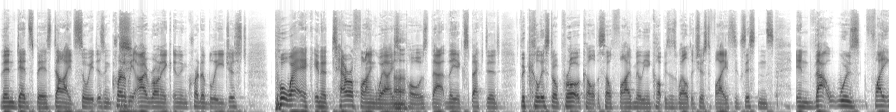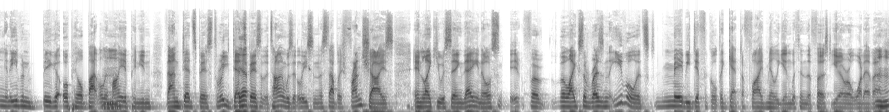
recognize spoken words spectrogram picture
then Dead Space died. So it is incredibly ironic and incredibly just poetic in a terrifying way, I uh-huh. suppose, that they expected the Callisto Protocol to sell 5 million copies as well to justify its existence. And that was fighting an even bigger uphill battle, in mm. my opinion, than Dead Space 3. Dead Yep. Space at the time was at least an established franchise. And like you were saying there, you know, it, for the likes of Resident Evil, it's maybe difficult to get to 5 million within the first year or whatever. Mm-hmm.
